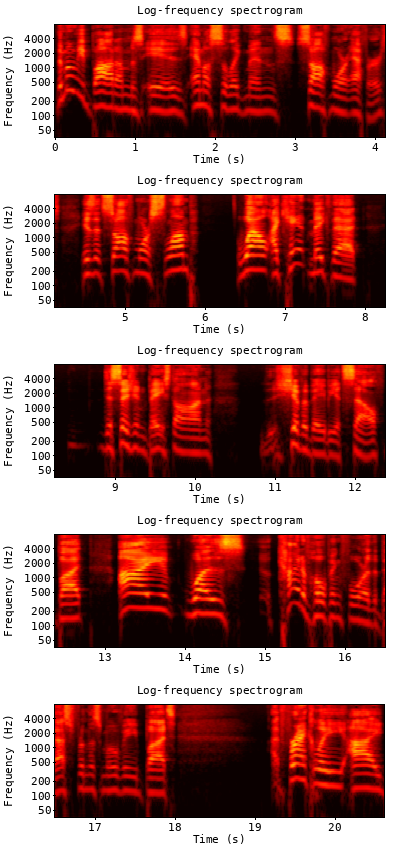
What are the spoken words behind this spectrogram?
the movie Bottoms is Emma Seligman's sophomore effort. Is it sophomore slump? Well, I can't make that decision based on Shiva Baby itself, but I was kind of hoping for the best from this movie, but uh, frankly, I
